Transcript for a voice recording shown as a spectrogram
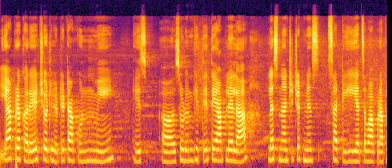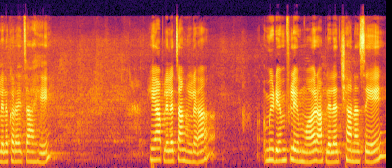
या प्रकारे छोटे छोटे टाकून मी हे सोडून घेते. ते आपल्याला लसणाची चटण्यासाठी याचा वापर आपल्याला करायचा आहे. हे आपल्याला चांगल्या मीडियम फ्लेमवर आपल्याला छान असे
